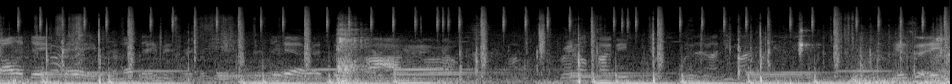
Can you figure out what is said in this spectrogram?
solid day pay for nothing. Yeah, right there. Ah, yeah, yeah, yeah. Great hell side D. It's a eight.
